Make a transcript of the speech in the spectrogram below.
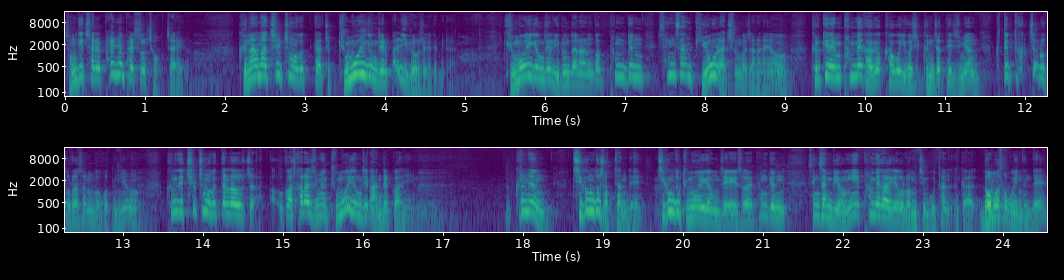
전기차를 팔면 팔수록 적자예요. 그나마 7,500, 그러니까 규모의 경제를 빨리 이루어줘야 됩니다. 규모의 경제를 이룬다는 건 평균 생산 비용을 낮추는 거잖아요. 그렇게 되면 판매 가격하고 이것이 근접해지면 그때부터 흑자로 돌아서는 거거든요. 그런데 7,500달러가 사라지면 규모의 경제가 안 될 거 아니에요. 그러면 지금도 적자인데 지금도 규모의 경제에서의 평균 생산 비용이 판매 가격을 넘지 못한 그러니까 넘어서고 있는데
